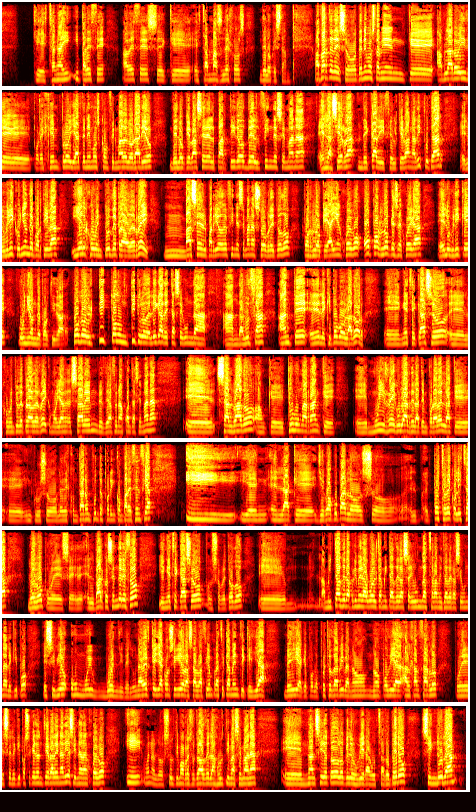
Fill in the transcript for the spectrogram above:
que están ahí y parece a veces eh, que están más lejos de lo que están. Aparte de eso, tenemos también que hablar hoy de, por ejemplo, ya tenemos confirmado el horario de lo que va a ser el partido del fin de semana en la Sierra de Cádiz, el que van a disputar el Ubrique Unión Deportiva y el Juventud de Prado de Rey. Mm, va a ser el partido del fin de semana sobre todo por lo que hay en juego o por lo que se juega el Ubrique Unión Deportiva. Todo, el todo un título de liga de esta segunda andaluza ante el equipo volador. En este caso, el Juventud de Prado de Rey, como ya saben, desde hace unas cuantas semanas, eh, salvado, aunque tuvo un arranque eh, muy regular de la temporada en la que eh, incluso le descontaron puntos por incomparecencia y, en, la que llegó a ocupar los el, puesto de colista luego pues eh, el barco se enderezó y en este caso, pues sobre todo, eh, la mitad de la primera vuelta, mitad de la segunda, hasta la mitad de la segunda, el equipo exhibió un muy buen nivel. Una vez que ya consiguió la salvación prácticamente y que ya veía que por los puestos de arriba no, no podía alcanzarlo, pues el equipo se quedó en tierra de nadie, sin nada en juego, y bueno, los últimos resultados de las últimas semanas eh, no han sido todo lo que les hubiera gustado, pero sin duda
